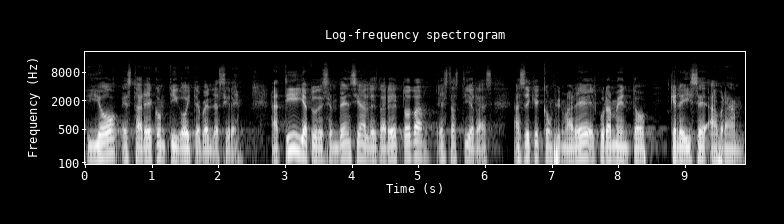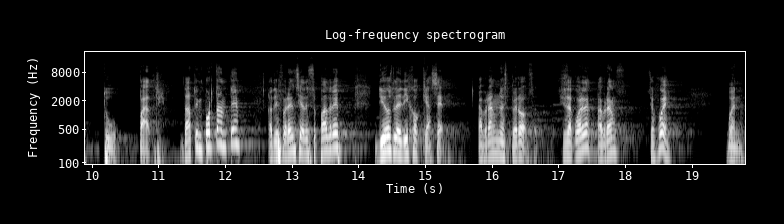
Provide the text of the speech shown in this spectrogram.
y yo estaré contigo y te bendeciré. A ti y a tu descendencia les daré todas estas tierras, así que confirmaré el juramento que le hice a Abraham, tu padre. Dato importante, a diferencia de su padre, Dios le dijo qué hacer. Abraham no esperó. Si se acuerdan? Abraham se fue. Bueno,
